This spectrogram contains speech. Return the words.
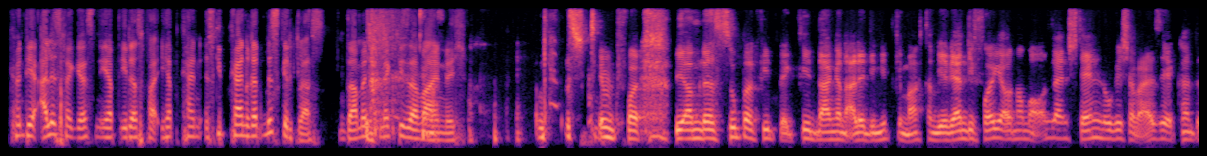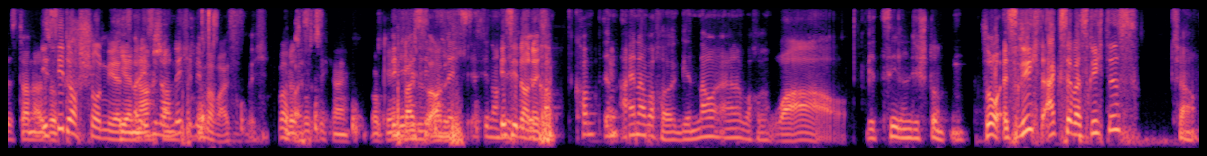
könnt ihr alles vergessen, ihr habt eh das, ihr habt kein, es gibt kein Red Misket Glas. Und damit schmeckt dieser Wein nicht. Das stimmt voll. Wir haben das super Feedback. Vielen Dank an alle, die mitgemacht haben. Wir werden die Folge auch nochmal online stellen, logischerweise. Ihr könnt es dann also. ist sie doch schon jetzt? Ist sie noch nicht? Nee, man weiß es nicht. Man das weiß es. wusste ich gar nicht. Okay. Ich Nee, weiß ist es sie auch noch nicht. Ist sie noch Ist sie noch nicht. Kommt, kommt in einer Woche, genau in einer Woche. Wow. Wir zählen die Stunden. So, es riecht, Axel, was riecht es? Tja,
